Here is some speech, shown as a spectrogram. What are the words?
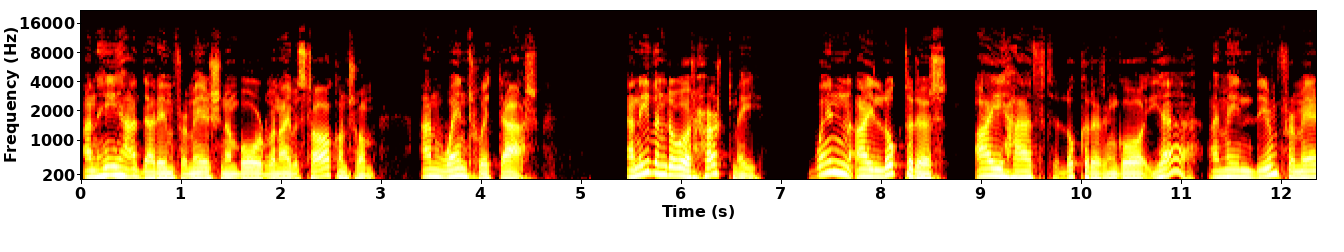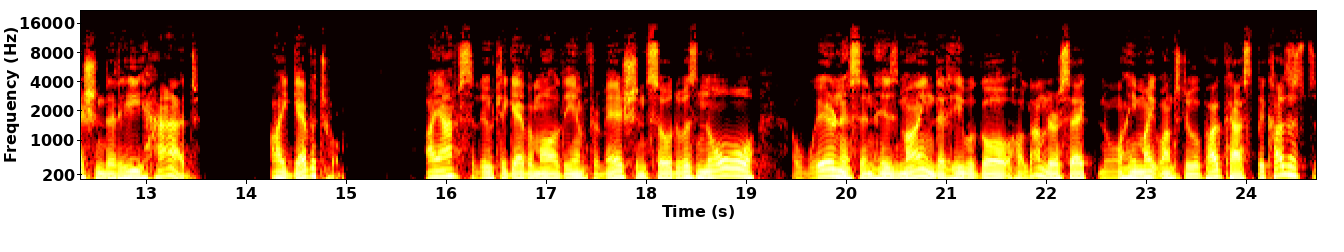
And he had that information on board when I was talking to him and went with that. And even though it hurt me, when I looked at it, I have to look at it and go, yeah, I mean, the information that he had, I gave it to him. I absolutely gave him all the information. So there was no awareness in his mind that he would go, hold on there a sec, no, he might want to do a podcast because it's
